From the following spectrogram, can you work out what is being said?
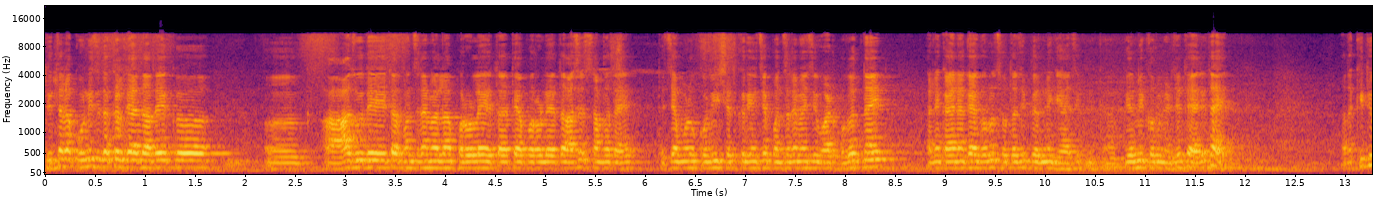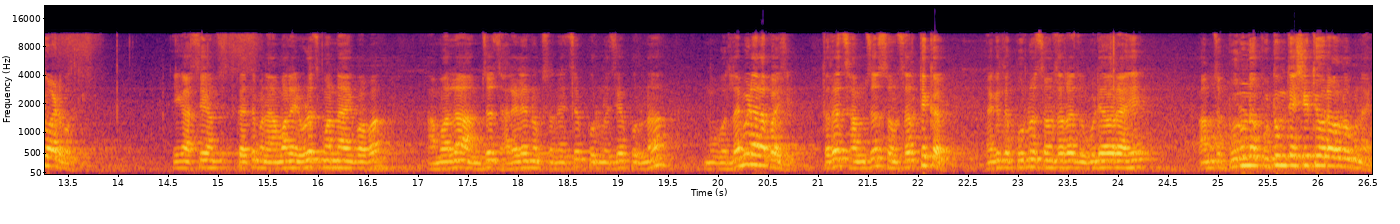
ती त्याला कोणीच दखल द्यायचं आता एक आज उद्या येतात पंचनाम्याला परवला येतात त्या परवला येतात असंच सांगत आहे. त्याच्यामुळे कोणी शेतकरी यांच्या पंचनाम्याची वाट बघत नाही आणि काय ना काय करून स्वतःची पेरणी घ्यायची पेरणी करून घ्यायची तयारीत आहे. आता किती वाट बघते ठीक असे आमचं त्याचं म्हणणं आम्हाला एवढंच म्हणणं आहे बाबा आम्हाला आमचं झालेल्या नुकसानाचं पूर्णच्या पूर्ण मोबदला मिळाला पाहिजे. तरच आमचं संसार टिकल. कारण की तर पूर्ण संसारात उघड्यावर आहे. आमचं पूर्ण कुटुंब त्या शेतीवर अवलंबून आहे.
